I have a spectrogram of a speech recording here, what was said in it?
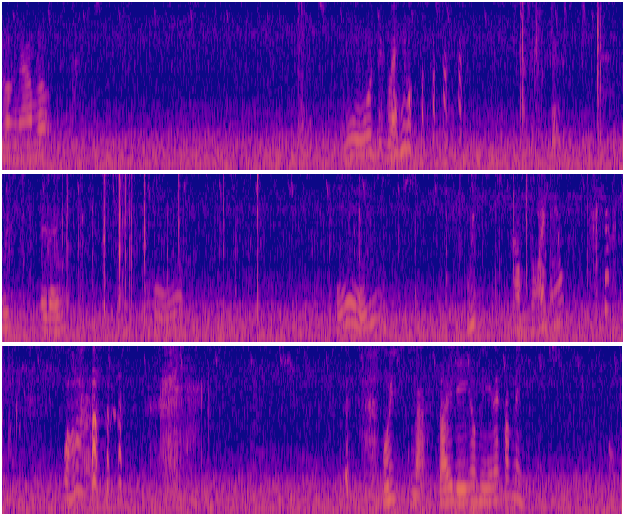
ลวงน้ำแล้ว โอ้โหดึงแรงวะเฮ้ยไปไหนวะโอ้โห โอ้โหอุ้ ยทำร้อยแล้วว้าวอุ้ยหนักไซดีก็มีนะครับนี่ โอ้โห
